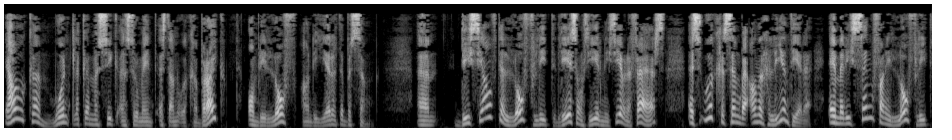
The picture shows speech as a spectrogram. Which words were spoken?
Elke moontlike musiekinstrument is dan ook gebruik om die lof aan die Here te besing. Ehm um, Dieselfde loflied lees ons hier in die 7de vers is ook gesing by ander geleenthede en met die sing van die loflied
